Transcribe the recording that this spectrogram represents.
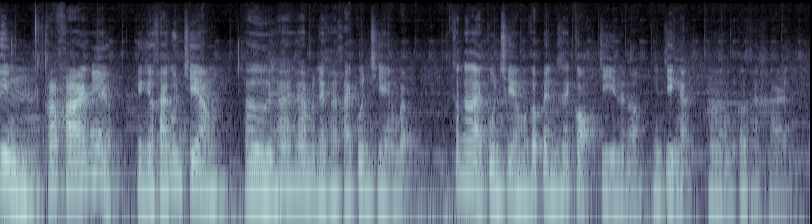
กลิ่นคล้ายๆนี่กลิ่นคล้ายๆกุนเชียง เออใช่ใช่มันจะคล้ายๆกุนเชียงแบบก็นั่นแหละกุนเชียงมันก็เป็นไส้กรอกจีนนะเนาะจริงๆอะเออมันก็คล้ายๆ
